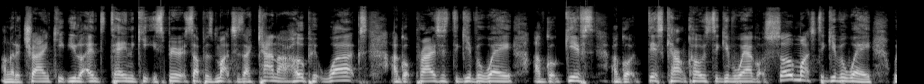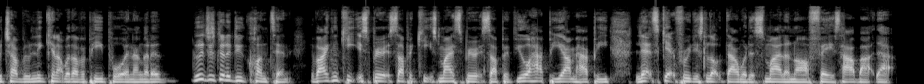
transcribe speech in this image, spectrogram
I'm going to try and keep you lot entertained and keep your spirits up as much as I can. I hope it works. I've got prizes to give away. I've got gifts. I've got discount codes to give away. I've got so much to give away, which I've been linking up with other people and I'm going to, we're just going to do content. If I can keep your spirits up, it keeps my spirits up. If you're happy, I'm happy. Let's get through this lockdown with a smile on our face. How about that?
